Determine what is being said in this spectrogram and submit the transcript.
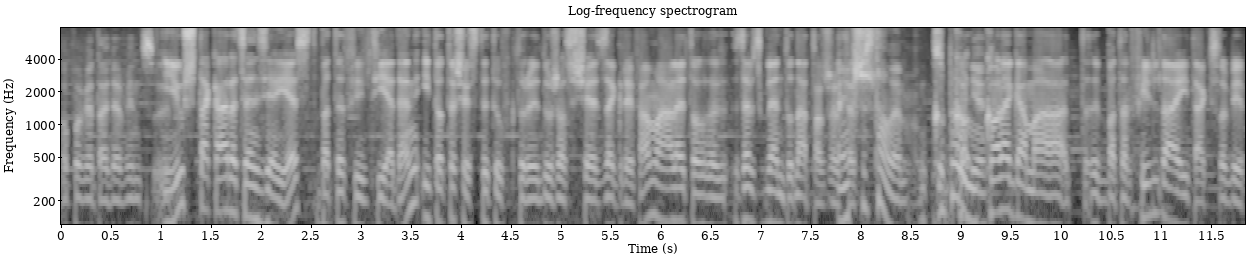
opowiadania, więc... e, już taka recenzja jest, Battlefield 1 i to też jest tytuł, w który dużo się zagrywam, ale to ze względu na to, że A ja też przestałem. Zupełnie. Ko- kolega ma Battlefielda i tak sobie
